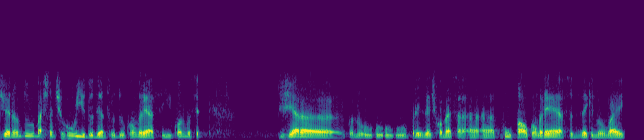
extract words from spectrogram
gerando bastante ruído dentro do Congresso. E quando você gera quando o, o, o presidente começa a, a, culpar o Congresso, dizer que não vai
